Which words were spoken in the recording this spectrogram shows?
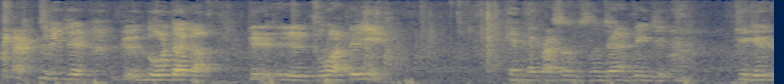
가끔 이제 그 놀다가 그 에, 들어왔더니 백과선 선생한테 이제 그게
